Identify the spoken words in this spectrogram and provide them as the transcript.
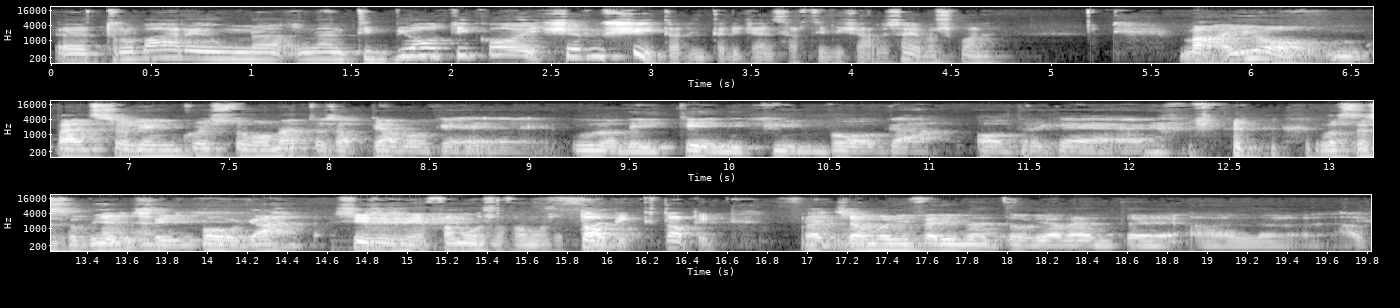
uh, trovare un, un antibiotico e c'è riuscita l'intelligenza artificiale, sai Pasquale? Ma io penso che in questo momento sappiamo che uno dei temi più in voga, oltre che lo stesso virus è in voga. sì, sì, sì, famoso, famoso. Topic, topic. Facciamo riferimento ovviamente al, al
